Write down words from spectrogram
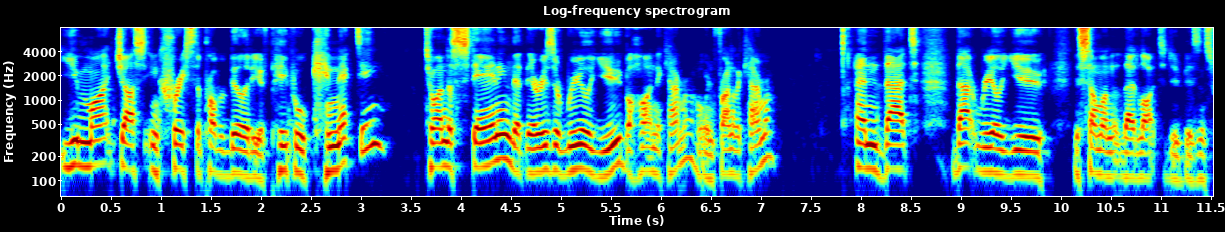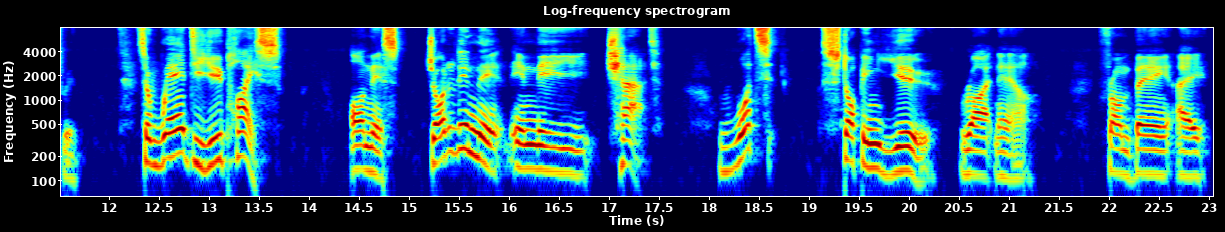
you might just increase the probability of people connecting to understanding that there is a real you behind the camera or in front of the camera and that that real you is someone that they'd like to do business with. So where do you place on this? Jot it in the in the chat. What's stopping you right now from being a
